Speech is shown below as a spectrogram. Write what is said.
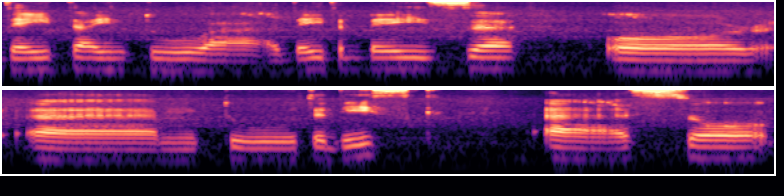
data into a database uh, or um, to the disk. So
